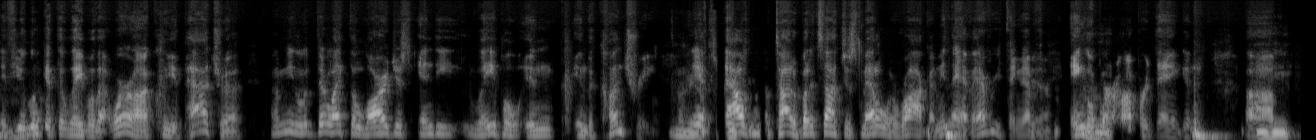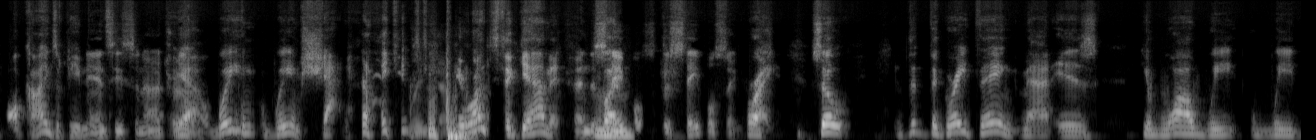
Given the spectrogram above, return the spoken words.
if you Mhm. look at the label that we're on cleopatra i mean they're like the largest indie label in in the country Oh, they have big. thousands of titles but it's not just metal or rock i mean they have everything they have Yeah. engelbert humperdinck and um, Mhm. all kinds of people Nancy Sinatra. yeah william william shatner like it, William Shatner. it runs the gamut And the But- staples, the staple singer. Right. So the, the great thing, Matt, is you know, while we we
